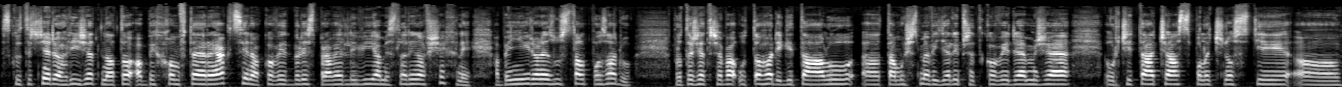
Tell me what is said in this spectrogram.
skutečně dohlížet na to, abychom v té reakci na COVID byli spravedliví a mysleli na všechny, aby nikdo nezůstal pozadu. Protože třeba u toho digitálu, uh, tam už jsme viděli před COVIDem, že určitá část společnosti uh,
